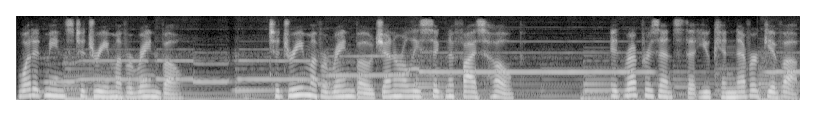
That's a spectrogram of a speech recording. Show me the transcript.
What it means to dream of a rainbow. To dream of a rainbow generally signifies hope. It represents that you can never give up,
